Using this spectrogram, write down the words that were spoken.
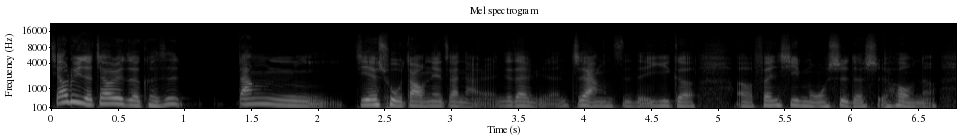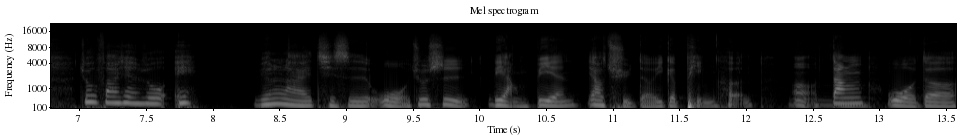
焦虑着焦虑着。可是当你接触到内在男人、内在女人这样子的一个呃分析模式的时候呢，就发现说，哎。原来其实我就是两边要取得一个平衡。嗯，当我的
